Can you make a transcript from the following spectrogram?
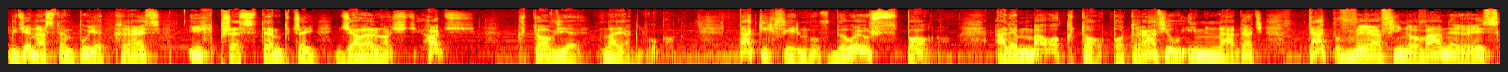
gdzie następuje kres ich przestępczej działalności. Choć kto wie na jak długo. Takich filmów było już sporo, ale mało kto potrafił im nadać tak wyrafinowany rys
